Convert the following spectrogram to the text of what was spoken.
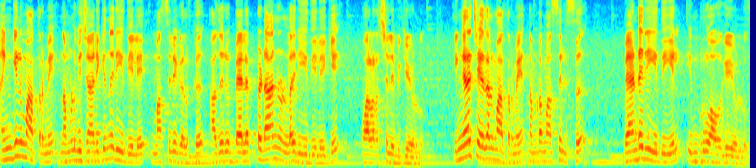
എങ്കിൽ മാത്രമേ നമ്മൾ വിചാരിക്കുന്ന രീതിയിൽ മസിലുകൾക്ക് അതൊരു ബലപ്പെടാനുള്ള രീതിയിലേക്ക് വളർച്ച ലഭിക്കുകയുള്ളൂ. ഇങ്ങനെ ചെയ്താൽ മാത്രമേ നമ്മുടെ മസിൽസ് വേണ്ട രീതിയിൽ ഇമ്പ്രൂവ് ആവുകയുള്ളൂ.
